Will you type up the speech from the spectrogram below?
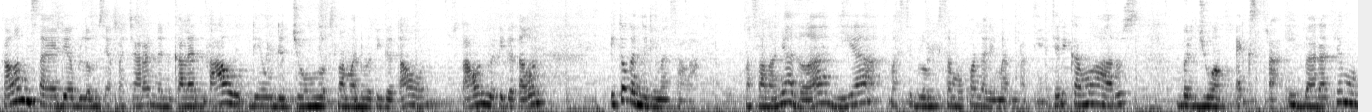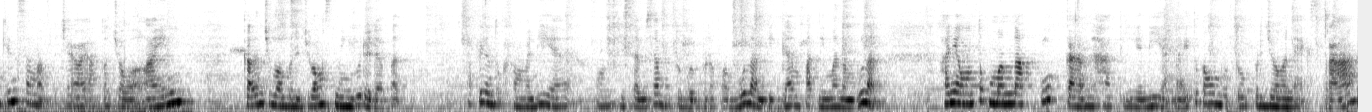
Kalau misalnya dia belum siap pacaran dan kalian tahu dia udah jomblo selama 2-3 tahun, setahun 2-3 tahun, itu akan jadi masalah masalahnya adalah dia masih belum bisa move on dari mantannya. Jadi kamu harus berjuang ekstra. Ibaratnya mungkin sama cewek atau cowok lain kalian cuma berjuang seminggu udah dapat. Tapi untuk sama dia bisa-bisa butuh beberapa bulan 3, 4, 5, 6 bulan. Hanya untuk menaklukkan hatinya dia. Nah itu kamu butuh perjuangan ekstra.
